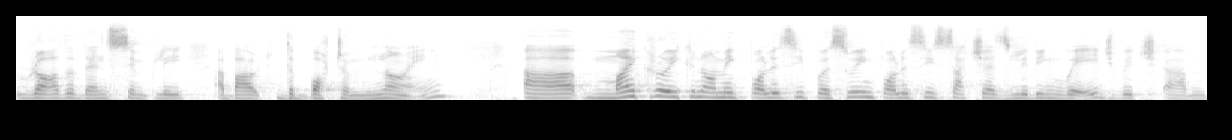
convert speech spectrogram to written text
rather than simply about the bottom line uh, microeconomic policy, pursuing policies such as living wage, which um,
